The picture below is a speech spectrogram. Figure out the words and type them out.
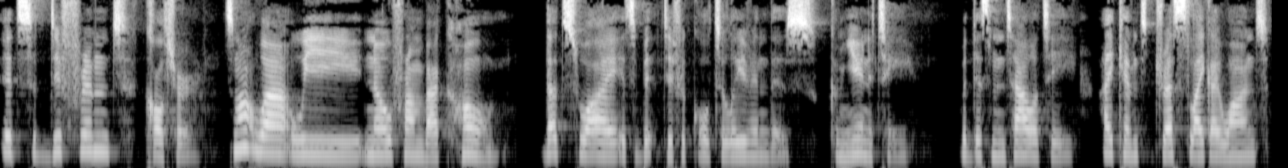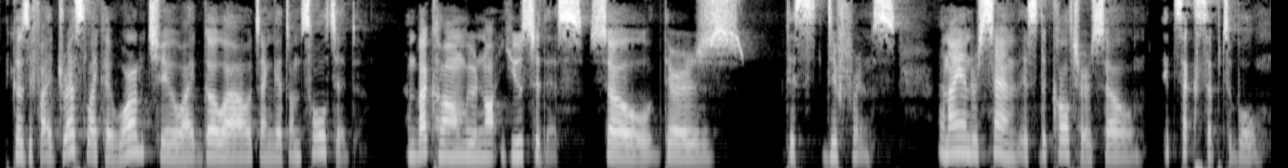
it's a different culture. It's not what we know from back home. That's why it's a bit difficult to live in this community with this mentality. I can't dress like I want because if I dress like I want to, I go out and get insulted. And back home, we're not used to this. So there's this difference. And I understand it's the culture, so it's acceptable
